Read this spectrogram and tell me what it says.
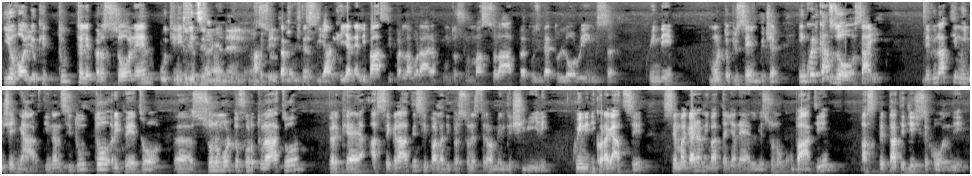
io voglio che tutte le persone utilizzino, utilizzino gli anelli. Assolutamente capito, certo. sì, anche gli anelli bassi per lavorare appunto sul muscle up, cosiddetto low rings, quindi molto più semplice. In quel caso, sai, devi un attimo ingegnarti. Innanzitutto, ripeto, eh, sono molto fortunato perché a Segrate si parla di persone estremamente civili. Quindi dico, ragazzi, se magari arrivate agli anelli e sono occupati, aspettate 10 secondi,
